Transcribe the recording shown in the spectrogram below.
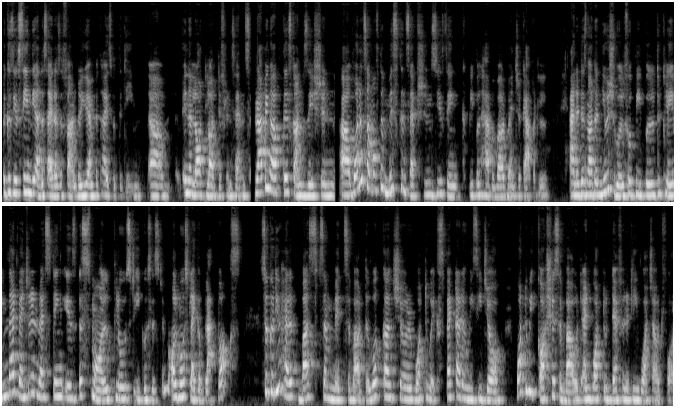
because you've seen the other side as a founder. You empathize with the team um, in a lot lot different sense. Wrapping up this conversation uh, what are some of the misconceptions you think people have about venture capital? And it is not unusual for people to claim that venture investing is a small closed ecosystem almost like a black box so, could you help bust some myths about the work culture, what to expect at a VC job, what to be cautious about, and what to definitely watch out for?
